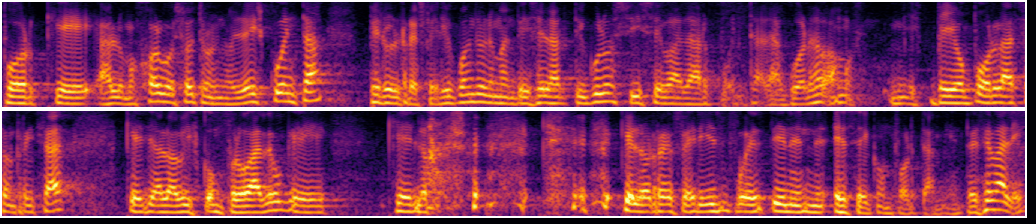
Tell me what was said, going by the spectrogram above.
porque a lo mejor vosotros no os dais cuenta, pero el referido cuando le mandéis el artículo sí se va a dar cuenta, ¿de acuerdo? Vamos, veo por las sonrisas que ya lo habéis comprobado que, que los, que, los referís pues tienen ese comportamiento. Dice, vale,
